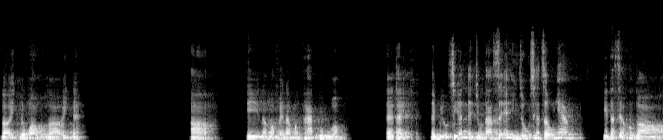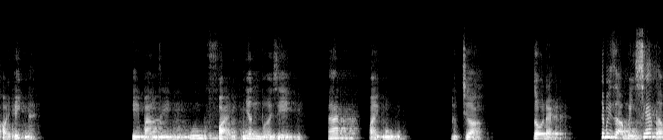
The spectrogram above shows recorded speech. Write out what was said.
gx đúng không? Gx này. Đó thì nó có phải là bằng HU không? Đây thầy, thầy biểu diễn để chúng ta dễ hình dung xét dấu nhé. Thì ta sẽ có g phẩy x này. Thì bằng gì? U phẩy nhân với gì? H phẩy U. Được chưa? Rồi này. Thế bây giờ mình xét ở,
